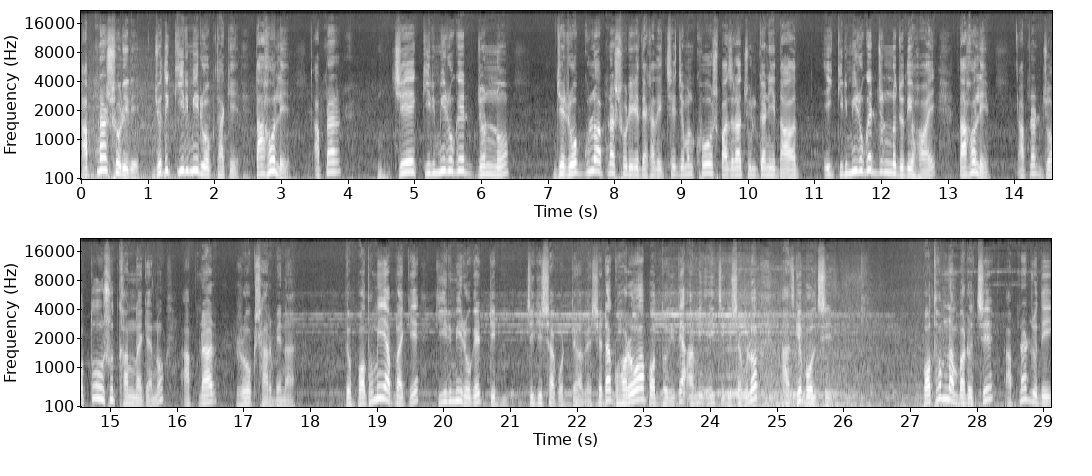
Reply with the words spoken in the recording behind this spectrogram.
আপনার শরীরে যদি কৃমি রোগ থাকে, তাহলে আপনার যে কৃমি রোগের জন্য যে রোগগুলো আপনার শরীরে দেখা দিচ্ছে, যেমন খোস, পাজরা, চুলকানি, দাঁত, এই কৃমি রোগের জন্য যদি হয়, তাহলে আপনার যত ওষুধ খান না কেন, আপনার রোগ সারবে না। তো প্রথমেই আপনাকে কৃমি রোগের চিকিৎসা করতে হবে। সেটা ঘরোয়া পদ্ধতিতে আমি এই চিকিৎসাগুলো আজকে বলছি। প্রথম নাম্বার হচ্ছে, আপনার যদি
